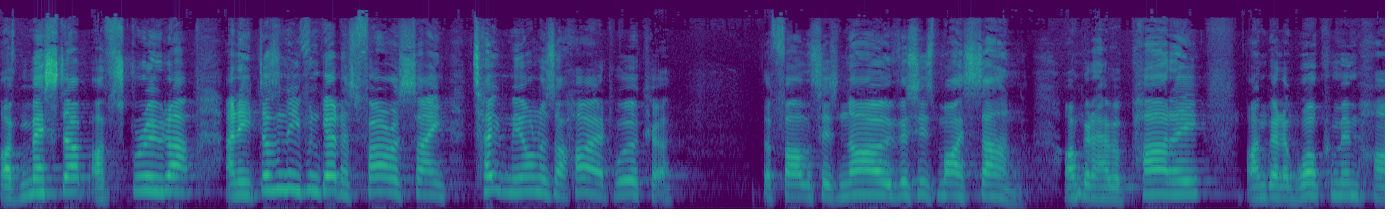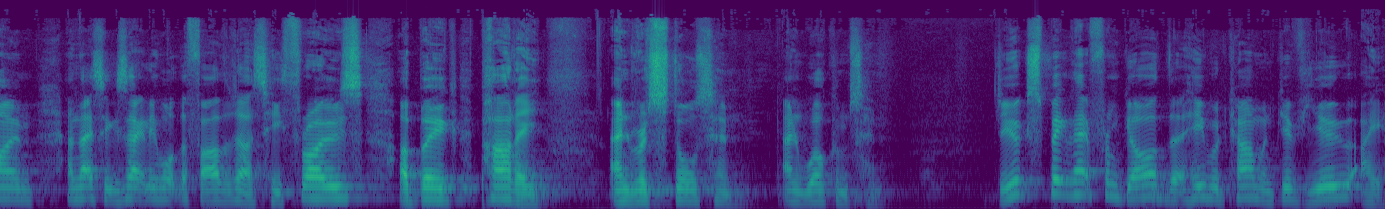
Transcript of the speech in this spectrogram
I've messed up. I've screwed up. And he doesn't even get as far as saying, Take me on as a hired worker. The father says, No, this is my son. I'm going to have a party. I'm going to welcome him home. And that's exactly what the father does. He throws a big party and restores him and welcomes him. Do you expect that from God, that he would come and give you a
